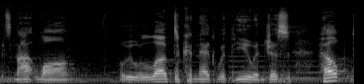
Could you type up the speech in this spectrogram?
It's not long, but we would love to connect with you and just help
